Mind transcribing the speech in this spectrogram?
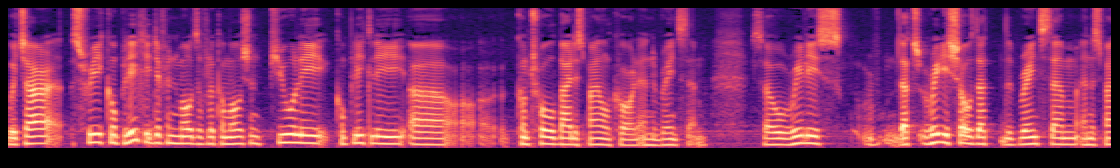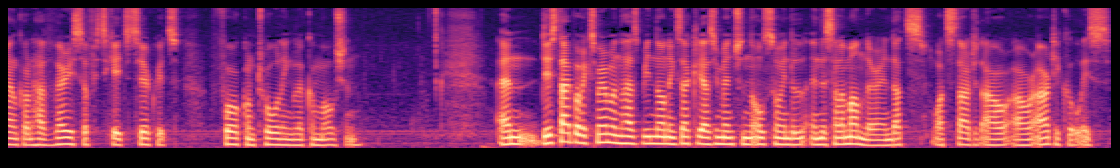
which are three completely different modes of locomotion, purely, completely uh, controlled by the spinal cord and the brainstem. So really, that really shows that the brainstem and the spinal cord have very sophisticated circuits for controlling locomotion. And this type of experiment has been done exactly as you mentioned, also in the in the salamander, and that's what started our, our article. Is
